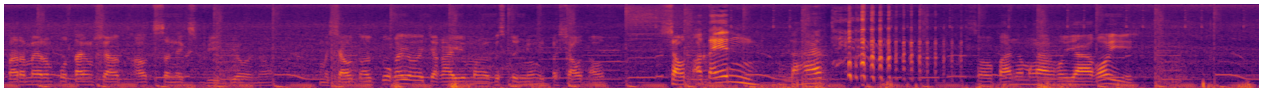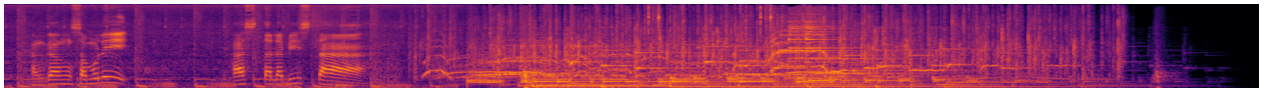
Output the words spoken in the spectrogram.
para meron po tayong shout out sa next video no ma-shout out ko kayo at saka yung mga gusto nyo ipa-shout out shout outin lahat. So paano mga kuyakoy hanggang sa muli. Hasta la vista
